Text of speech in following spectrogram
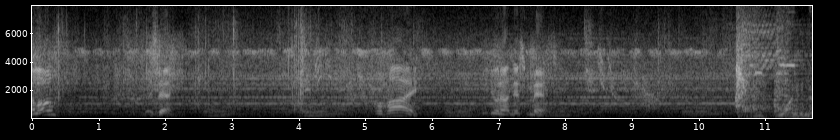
Hello? Oh, hi. What are you doing out in this mess? One.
